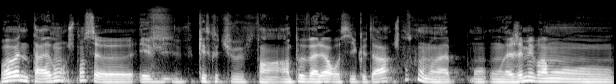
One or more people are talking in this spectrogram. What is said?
Ouais, ouais, t'as raison. Je pense, qu'est-ce que tu veux, enfin, un peu valeur aussi que t'as. Je pense qu'on a, jamais vraiment,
